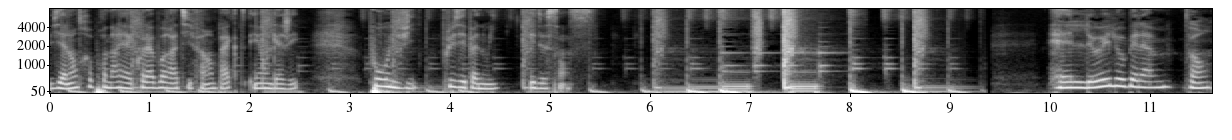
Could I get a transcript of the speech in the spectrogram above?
via l'entrepreneuriat collaboratif à impact et engagé pour une vie plus épanouie et de sens. Hello, hello belle âme. Bon,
